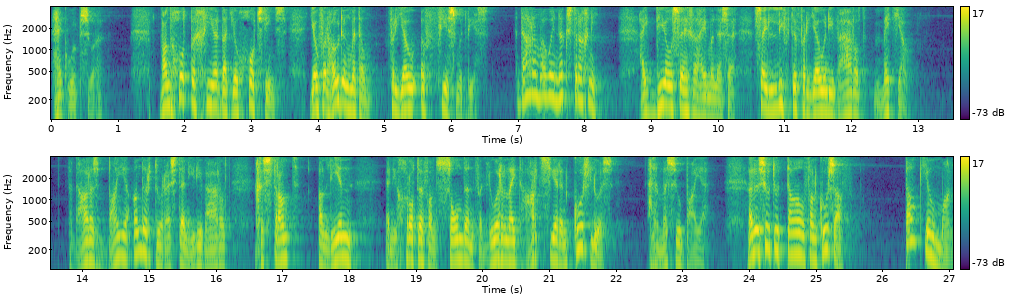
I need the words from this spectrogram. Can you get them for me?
Ek hoop so. Want God begeer dat jou godsdiens, jou verhouding met hom vir jou 'n fees moet wees. Daarom hou hy niks terug nie. Hy deel sy geheimenisse, sy liefde vir jou en die wêreld met jou. Want daar is baie ander toeriste in hierdie wêreld gestrand alleen in die grotte van sonde en verlorenheid, hartseer en koersloos. Hulle mis so baie. Hulle is so totaal van koers af. Dalk jou man,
